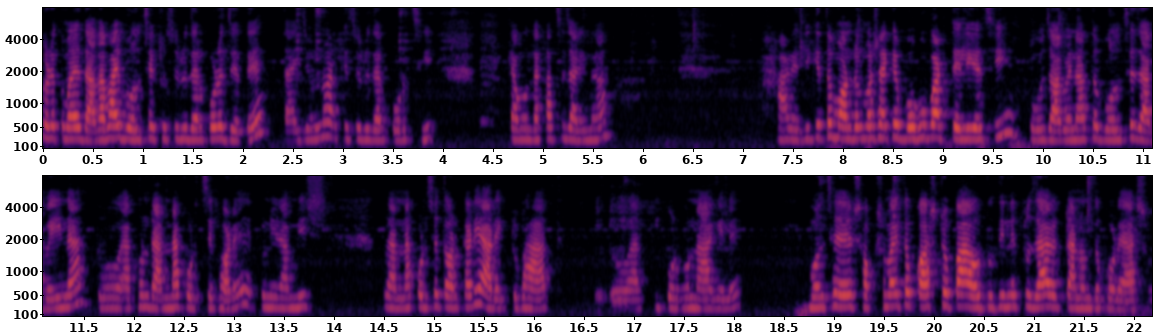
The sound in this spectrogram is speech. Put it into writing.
করে তোমাদের দাদাভাই বলছে একটু চুড়িদার পরে যেতে, তাই জন্য আর কি চুড়িদার পরছি। কেমন দেখাচ্ছে জানি না। আর এদিকে তো মণ্ডল মশাইকে বহুবার তেলিয়েছি, ও যাবে না তো বলছে যাবেই না। তো এখন রান্না করছে ঘরে, একটু নিরামিষ রান্না করছে তরকারি আর একটু ভাত। তো আর কি করব না গেলে। বলছে সব সময় তো কষ্ট পাও, দুদিন একটু যাও, একটু আনন্দ করে আসো।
